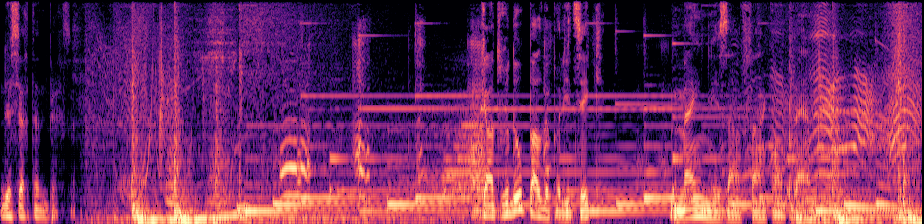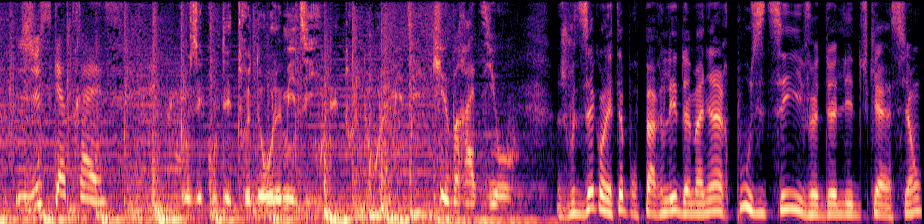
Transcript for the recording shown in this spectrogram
de certaines personnes. Quand Trudeau parle de politique, même les enfants comprennent. Jusqu'à 13. Vous écoutez Trudeau le midi. Cube Radio. Je vous disais qu'on était pour parler de manière positive de l'éducation.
